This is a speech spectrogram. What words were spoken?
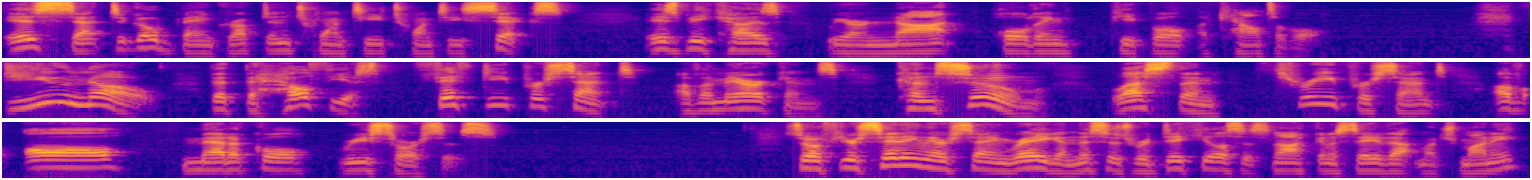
is set to go bankrupt in 2026 is because we are not holding people accountable. Do you know that the healthiest 50% of Americans consume less than 3% of all medical resources? So if you're sitting there saying, Reagan, this is ridiculous, it's not going to save that much money,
